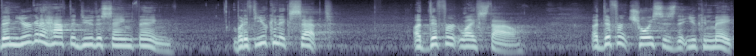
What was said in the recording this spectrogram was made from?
then you're going to have to do the same thing. But if you can accept a different lifestyle, a different choices that you can make,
